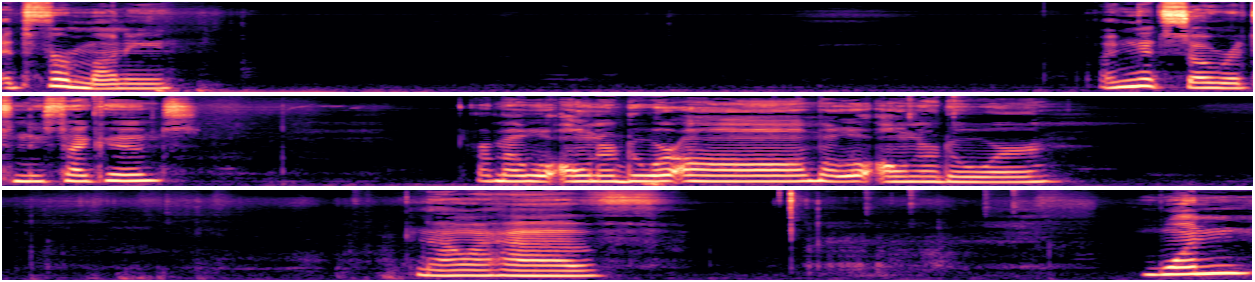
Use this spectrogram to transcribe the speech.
It's for money. I can get so rich in these tycoons. Or my little owner door. Oh, my little owner door. Now I have one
